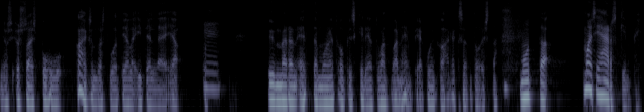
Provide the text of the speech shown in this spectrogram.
jos, jos saisi puhua 18-vuotiaalle itselleen ja Mm. ymmärrän, että monet opiskelijat ovat vanhempia kuin 18, mutta mä olisin härskimpi.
